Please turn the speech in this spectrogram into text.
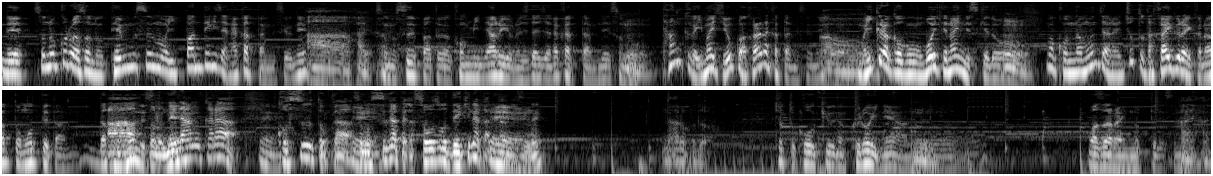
え。でその頃はその天むすも一般的じゃなかったんですよね。ああはいそのスーパーとかコンビニであるような時代じゃなかったんでその、うん単価がいまいちよくわからなかったんですよね。まあ、いくらかもう覚えてないんですけど、うん。まあ、こんなもんじゃない？ちょっと高いぐらいかなと思ってたんだと思あうんですよね。あその値段からええ。個数とかええ。その姿が想像できなかったんですね、なるほど。ちょっと高級な黒いねあの、うん。わざらに乗ってですね、はいはいは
